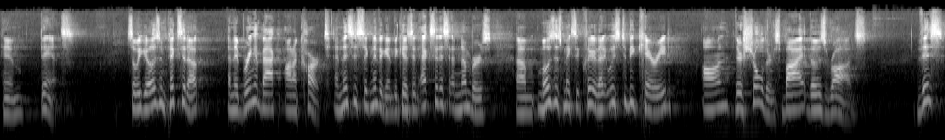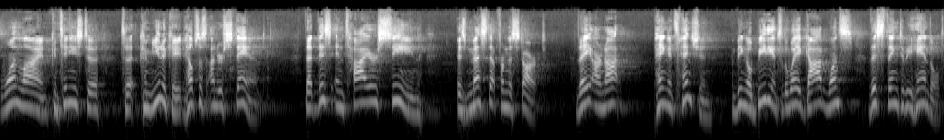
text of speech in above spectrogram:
him dance. So he goes and picks it up, and they bring it back on a cart. And this is significant because in Exodus and Numbers, um, Moses makes it clear that it was to be carried on their shoulders by those rods. This one line continues to, to communicate, helps us understand that this entire scene is messed up from the start. They are not paying attention and being obedient to the way God wants this thing to be handled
